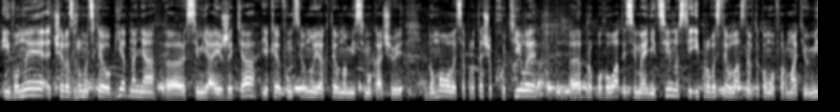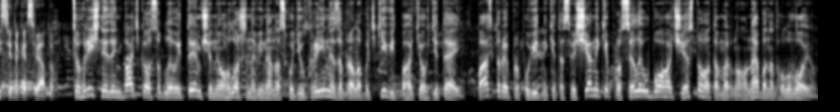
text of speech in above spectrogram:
І вони через громадське об'єднання Сім'я і життя, яке функціонує активно в місті Мукачеві, домовилися про те, щоб хотіли пропагувати сімейні цінності і провести власне в такому форматі в місті таке свято. Цьогорічний день батька особливий тим, що неоголошена війна на сході України забрала батьків від багатьох дітей. Пастори, проповідники та священики просили у Бога чистого та мирного неба над головою.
